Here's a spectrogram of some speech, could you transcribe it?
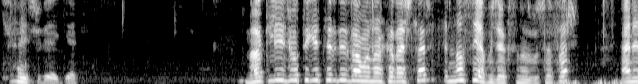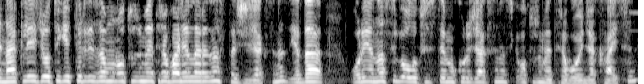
gel şuraya gel. Nakliyeci otu getirdiği zaman arkadaşlar e, nasıl yapacaksınız bu sefer? Yani nakliyeci otu getirdiği zaman 30 metre balyaları nasıl taşıyacaksınız? Ya da oraya nasıl bir oluk sistemi kuracaksınız ki 30 metre boyunca kaysın?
